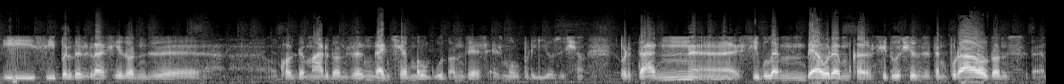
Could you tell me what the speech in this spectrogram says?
i si per desgràcia doncs, eh, un cop de mar doncs, enganxa amb algú, doncs és, és molt perillós això. Per tant, eh, si volem veure en situacions de temporal, doncs eh,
